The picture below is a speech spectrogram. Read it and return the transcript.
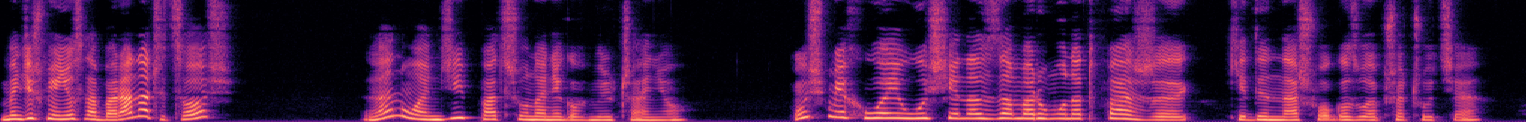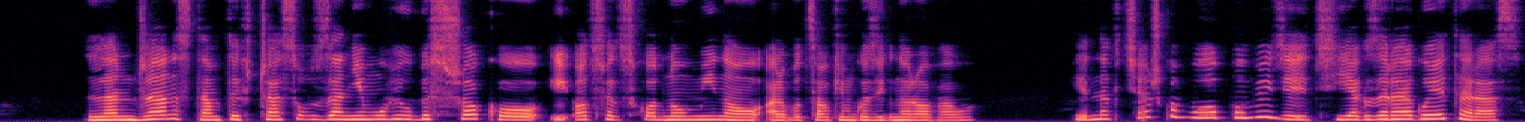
Będziesz mnie niósł na barana czy coś? Lan Wangji patrzył na niego w milczeniu. Uśmiech Wei zamarł mu na twarzy, kiedy naszło go złe przeczucie. Lanjan z tamtych czasów za nie mówiłby z szoku i odszedł z chłodną miną albo całkiem go zignorował. Jednak ciężko było powiedzieć, jak zareaguje teraz.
